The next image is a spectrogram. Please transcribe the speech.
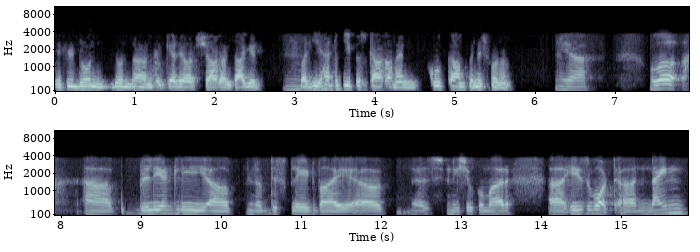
if you don't don't uh, get your shot on target. Mm. But he had to keep his calm and cool, calm finish for him. Yeah. Well, uh, brilliantly, uh, you know, displayed by uh, uh, Nishu Kumar. Uh, he's what uh, nine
